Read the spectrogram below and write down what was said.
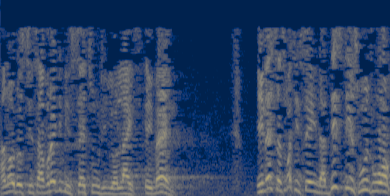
and all those things have already been settled in your life. Amen. In essence, what he's saying that these things won't work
